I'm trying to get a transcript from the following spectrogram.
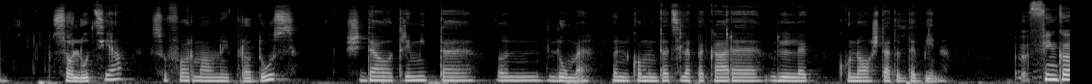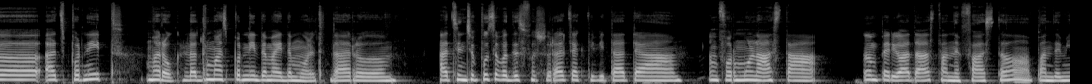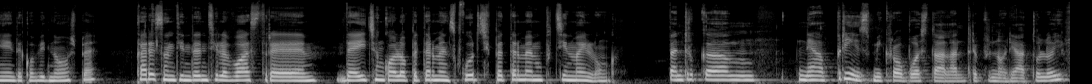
soluție sub forma unui produs și de a o trimite în lume, în comunitățile pe care le cunoște atât de bine. Fiindcă ați pornit, mă rog, la drum ați pornit de mai de mult, dar uh, ați început să vă desfășurați activitatea în formula asta, în perioada asta nefastă a pandemiei de COVID-19. Care sunt intențiile voastre de aici încolo pe termen scurt și pe termen puțin mai lung? Pentru că ne-a prins microbul ăsta al antreprenoriatului.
